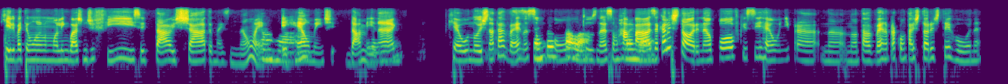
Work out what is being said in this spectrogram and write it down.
que ele vai ter uma, uma linguagem difícil e tal, e chata, mas não é. Uhum. É realmente da medo, né? Que é o Noite na Taverna, são contos, falar. né? São rapazes, aquela história, né? O povo que se reúne pra, na, na taverna para contar história de terror, né?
